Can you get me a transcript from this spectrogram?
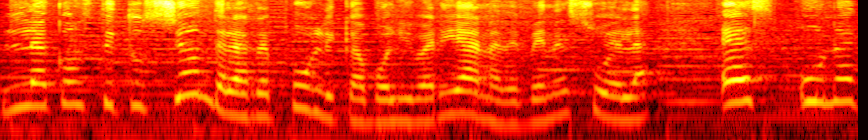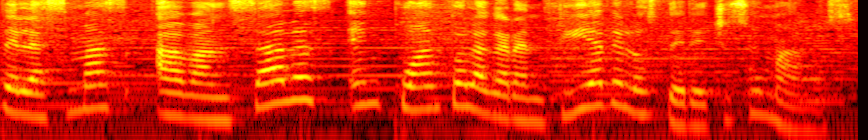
La Constitución de la República Bolivariana de Venezuela es una de las más avanzadas en cuanto a la garantía de los derechos humanos.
